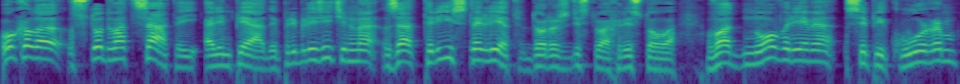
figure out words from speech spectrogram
около 120-й Олимпиады, приблизительно за 300 лет до Рождества Христова, в одно время с Эпикуром,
